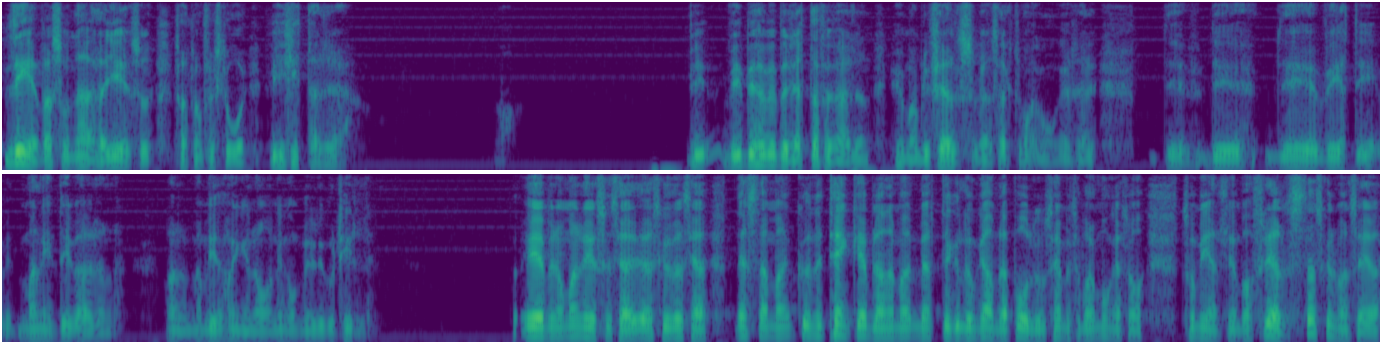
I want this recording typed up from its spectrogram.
leva så nära Jesus så att de förstår, vi hittade det. Vi, vi, behöver berätta för världen hur man blir frälst, som jag har sagt många gånger. Det, det, det vet man inte i världen. Man, man har ingen aning om hur det går till. Även om man är... så här, jag skulle vilja säga, nästan man kunde tänka ibland när man mötte de gamla på ålderdomshemmet så var det många som, som egentligen var frälsta skulle man säga.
